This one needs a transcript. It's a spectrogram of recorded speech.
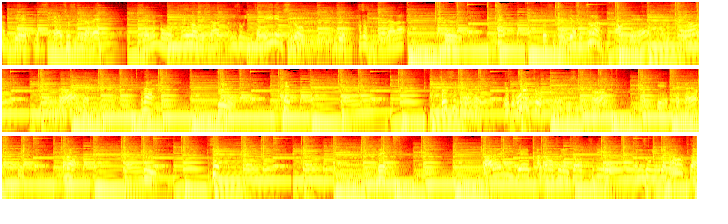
함께 해주실까요? 좋습니다. 네. 이제는 뭐 셀럽이자 방송인이자 메인 MC로 등극하셨습니다. 네, 하나, 둘, 셋. 좋습니다. 이어서 중앙 가운데 바라보시고요. 좋습니다. 네. 하나, 둘, 셋. 좋습니다. 네. 이어서 오른쪽 네, 보시면서 함께 할까요? 네. 하나, 둘, 셋. 네. 나는 이제 아나운서에서 프리 방송인으로 나왔다.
